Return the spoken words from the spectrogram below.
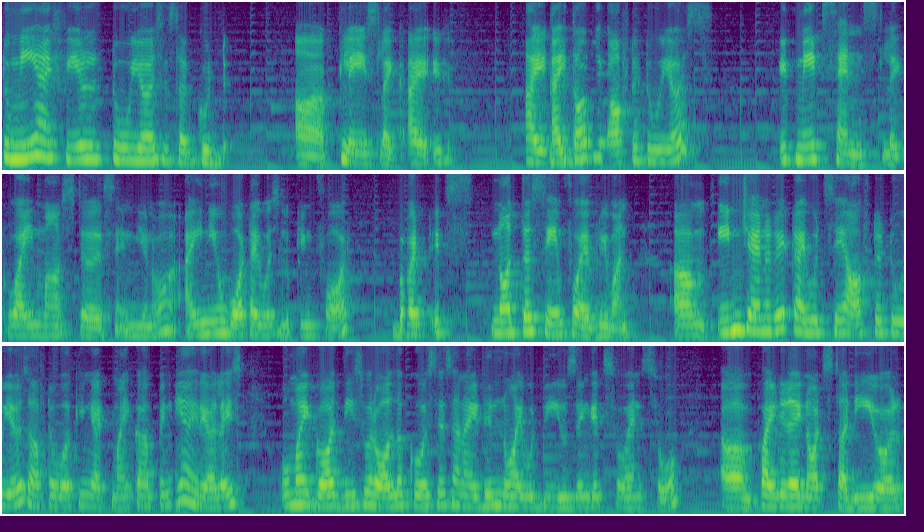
to me, I feel two years is a good uh, place. Like I, if- I, I thought like after two years, it made sense. Like why masters, and you know, I knew what I was looking for, but it's not the same for everyone um, in generic i would say after two years after working at my company i realized oh my god these were all the courses and i didn't know i would be using it so and so um, why did i not study or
